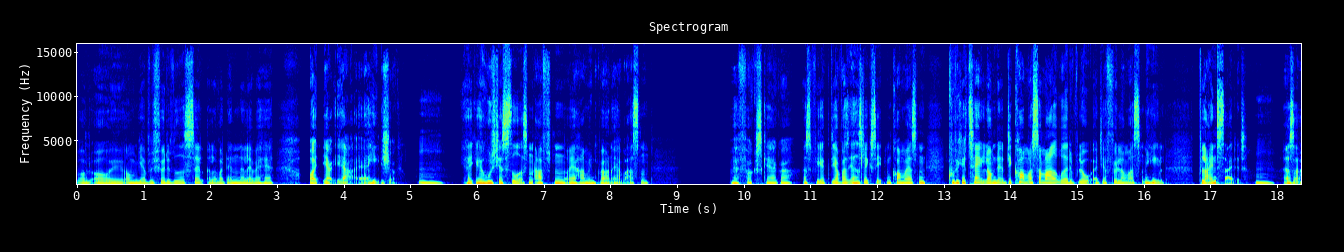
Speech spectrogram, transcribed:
og, og øh, om jeg vil føre det videre selv, eller hvordan, eller hvad jeg vil have. Og jeg, jeg er helt i chok. Mm. Jeg, jeg kan huske, jeg sidder sådan en aften, og jeg har mine børn, og jeg er bare sådan, hvad fuck skal jeg gøre? Altså, jeg, jeg, var, jeg havde slet ikke set den komme, og jeg sådan, kunne vi ikke have talt om det? Det kommer så meget ud af det blå, at jeg føler mig sådan helt blindsided. Mm. Altså,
